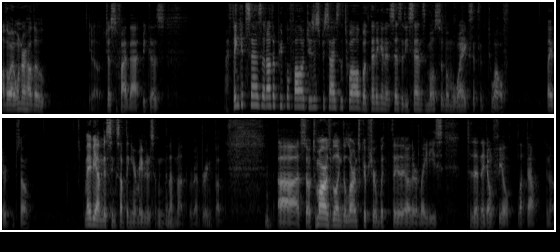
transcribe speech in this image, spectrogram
Although I wonder how they'll, you know, justify that because I think it says that other people follow Jesus besides the twelve, but then again, it says that he sends most of them away except for the twelve later. So maybe I'm missing something here. Maybe there's something that I'm not remembering. But uh, so Tamar's willing to learn scripture with the other ladies, so then they don't feel left out. You know,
